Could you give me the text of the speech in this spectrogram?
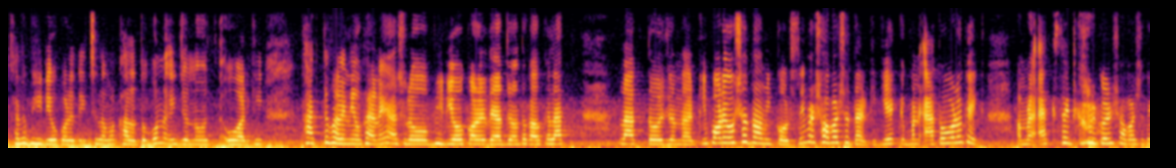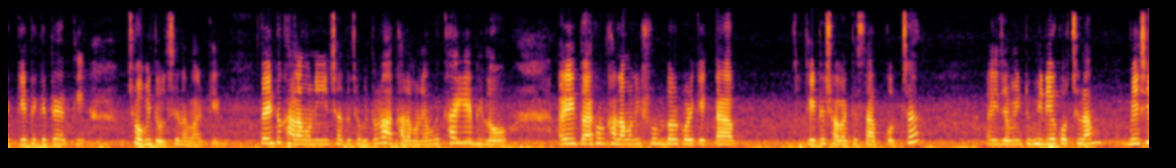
এখানে ভিডিও করে দিচ্ছিল আমার খালাতো বোন, এই জন্য ও আর কি থাকতে পারেনি ওখানে। আসলে ও ভিডিও করে দেওয়ার জন্য তো কাউকে লাগ লাগতো ওই জন্য আর কি। পরে ওর সাথে আমি করছি মানে সবার সাথে আর কি। কেক মানে এত বড় কেক, আমরা এক সাইড করে করে সবার সাথে কেটে কেটে আর কি ছবি তুলছিলাম আর কি। তো এই তো খালামণির সাথে ছবি তোলা, আর খালামণি আমাকে খাইয়ে দিল। আর এই তো এখন খালামণি সুন্দর করে কেকটা কেটে সবাইকে সার্ভ করছে। এই যে আমি একটু ভিডিও করছিলাম। বেশি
